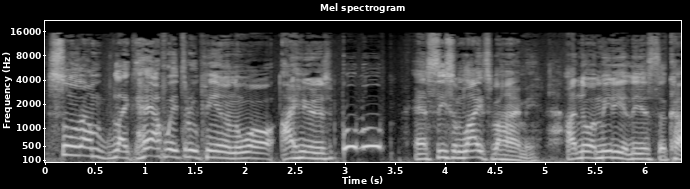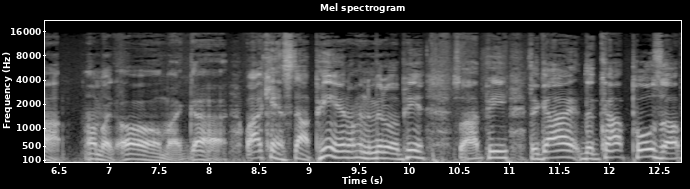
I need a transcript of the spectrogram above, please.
As soon as I'm like halfway through peeing on the wall, I hear this boop boop and see some lights behind me. I know immediately it's the cop. I'm like, oh my God. Well, I can't stop peeing. I'm in the middle of peeing. So I pee. The guy, the cop pulls up.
